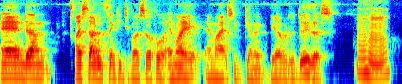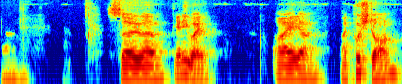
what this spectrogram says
and um, I started thinking to myself, well, am I am I actually going to be able to do this? Mm-hmm. Um, so um, anyway, I um, I pushed on,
